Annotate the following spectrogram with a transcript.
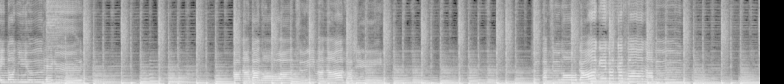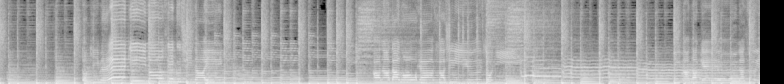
人に揺れる。あなたの熱いまなざし。二つの影が重なる。ときめきのせくしないあなたの優しい嘘に。今だけ Gracias.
